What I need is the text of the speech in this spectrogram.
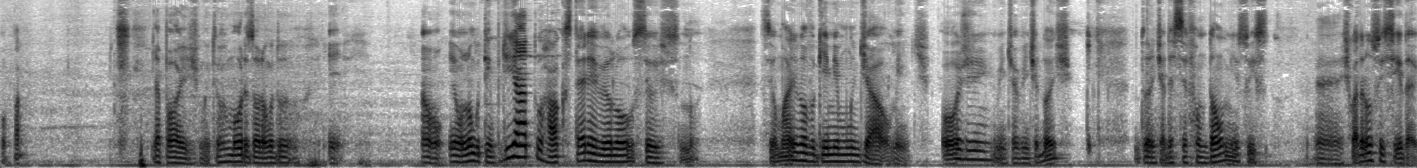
Opa! Após muitos rumores ao longo do em um longo tempo de ato, Rockstar revelou seus, seu mais novo game mundialmente. Hoje, 20 a 22, durante a DC Fandom, Suic é, Esquadrão Suicida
